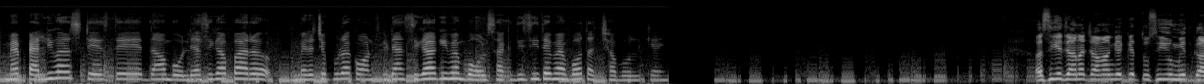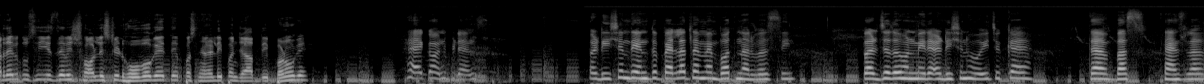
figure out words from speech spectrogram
ਮੈਂ ਪਹਿਲੀ ਵਾਰ ਸਟੇਜ ਤੇ ਇਦਾਂ ਬੋਲਿਆ ਸੀਗਾ ਪਰ ਮੇਰੇ 'ਚ ਪੂਰਾ ਕੌਨਫੀਡੈਂਸ ਸੀਗਾ ਕਿ ਮੈਂ ਬੋਲ ਸਕਦੀ ਸੀ ਤੇ ਮੈਂ ਬਹੁਤ ਅੱਛਾ ਬੋਲ ਕੇ ਆਈ। ਅਸੀਂ ਇਹ ਜਾਨਣਾ ਚਾਹਾਂਗੇ ਕਿ ਤੁਸੀਂ ਉਮੀਦ ਕਰਦੇ ਹੋ ਕਿ ਤੁਸੀਂ ਇਸ ਦੇ ਵਿੱਚ ਸ਼ਾਰਟਲਿਸਟਡ ਹੋਵੋਗੇ ਤੇ ਪਰਸਨੈਲਿਟੀ ਪੰਜਾਬ ਦੀ ਬਣੋਗੇ? ਹੈ ਕੌਨਫੀਡੈਂਸ ਆਡੀਸ਼ਨ ਦੇਣ ਤੋਂ ਪਹਿਲਾਂ ਤਾਂ ਮੈਂ ਬਹੁਤ ਨਰਵਸ ਸੀ। ਪਰ ਜਦੋਂ ਹੁਣ ਮੇਰਾ ਆਡੀਸ਼ਨ ਹੋ ਹੀ ਚੁੱਕਾ ਹੈ ਤਾਂ ਬਸ ਫੈਸਲਾ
